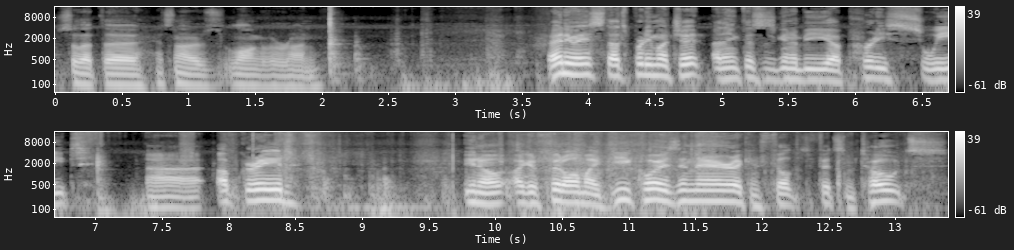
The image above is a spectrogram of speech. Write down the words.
so that the it's not as long of a run. Anyways, that's pretty much it. I think this is going to be a pretty sweet uh, upgrade you know, I can fit all my decoys in there. I can fit, fit some totes.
